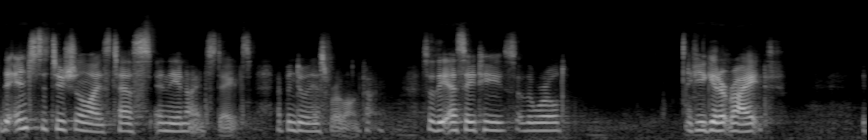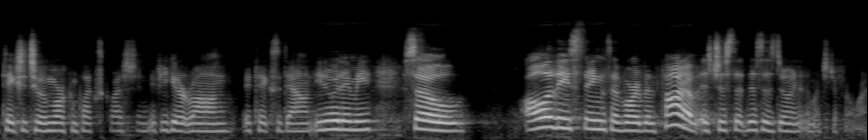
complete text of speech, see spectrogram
the institutionalized tests in the United States have been doing this for a long time. So the SATs of the world, if you get it right, it takes you to a more complex question. If you get it wrong, it takes it down. You know what I mean? So all of these things have already been thought of. It's just that this is doing it in a much different way.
